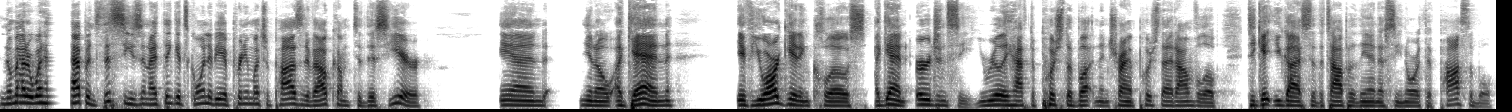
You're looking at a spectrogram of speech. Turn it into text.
no matter what happens this season, I think it's going to be a pretty much a positive outcome to this year. And you know, again, if you are getting close, again, urgency. You really have to push the button and try and push that envelope to get you guys to the top of the NFC North if possible.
